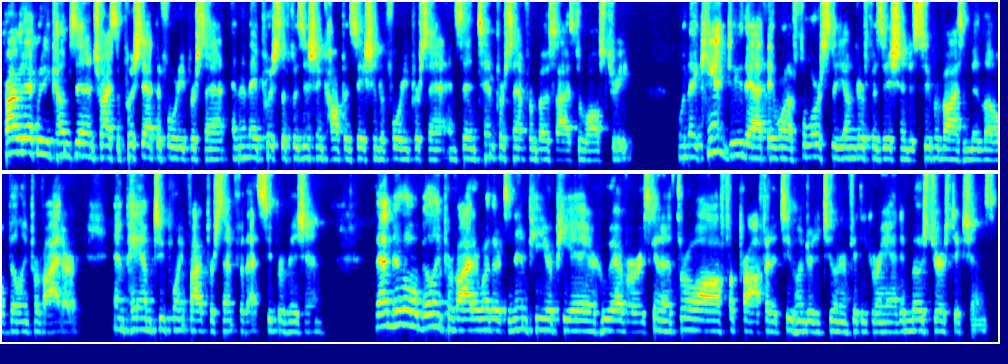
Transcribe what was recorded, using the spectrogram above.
Private equity comes in and tries to push that to 40%, and then they push the physician compensation to 40% and send 10% from both sides to Wall Street. When they can't do that, they want to force the younger physician to supervise a mid level billing provider and pay them 2.5% for that supervision. That mid level billing provider, whether it's an NP or PA or whoever, is going to throw off a profit of 200 to 250 grand in most jurisdictions.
